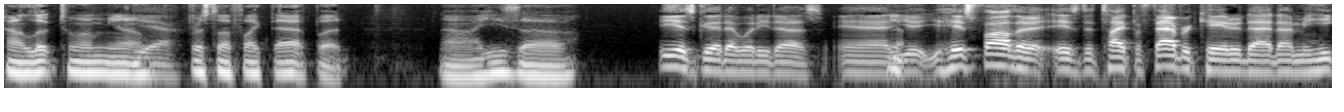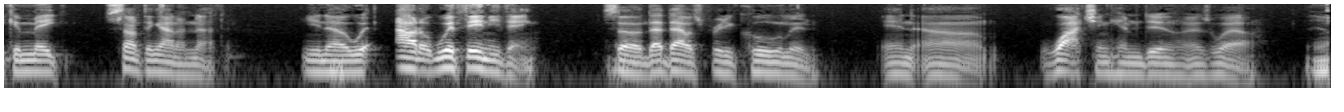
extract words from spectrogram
kind of look to him, you know, Yeah. for stuff like that. But no, he's uh He is good at what he does, and Yeah. y y- his father is the type of fabricator that I mean, he can make something out of nothing, you know, with, out of with anything. So that that was pretty cool, and and um, watching him do as well. Yeah.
